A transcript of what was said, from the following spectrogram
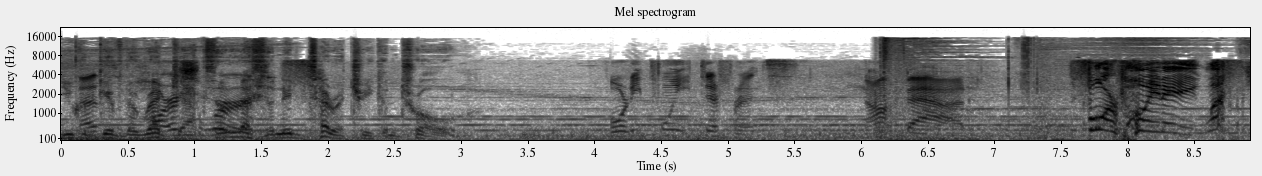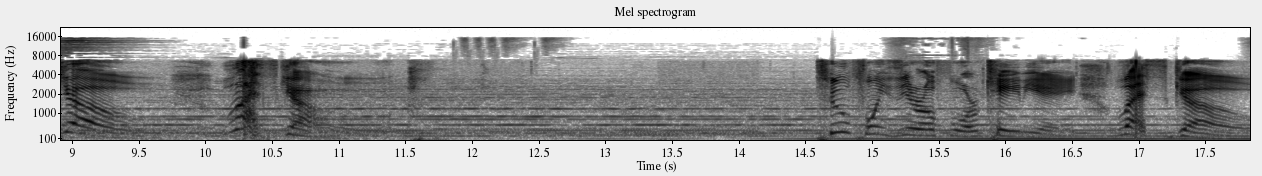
You could That's give the Red harsh Jacks a lesson in territory control. 40 point difference. Not bad. 4.8! Let's go! Let's go! 2.04 KDA. Let's go!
